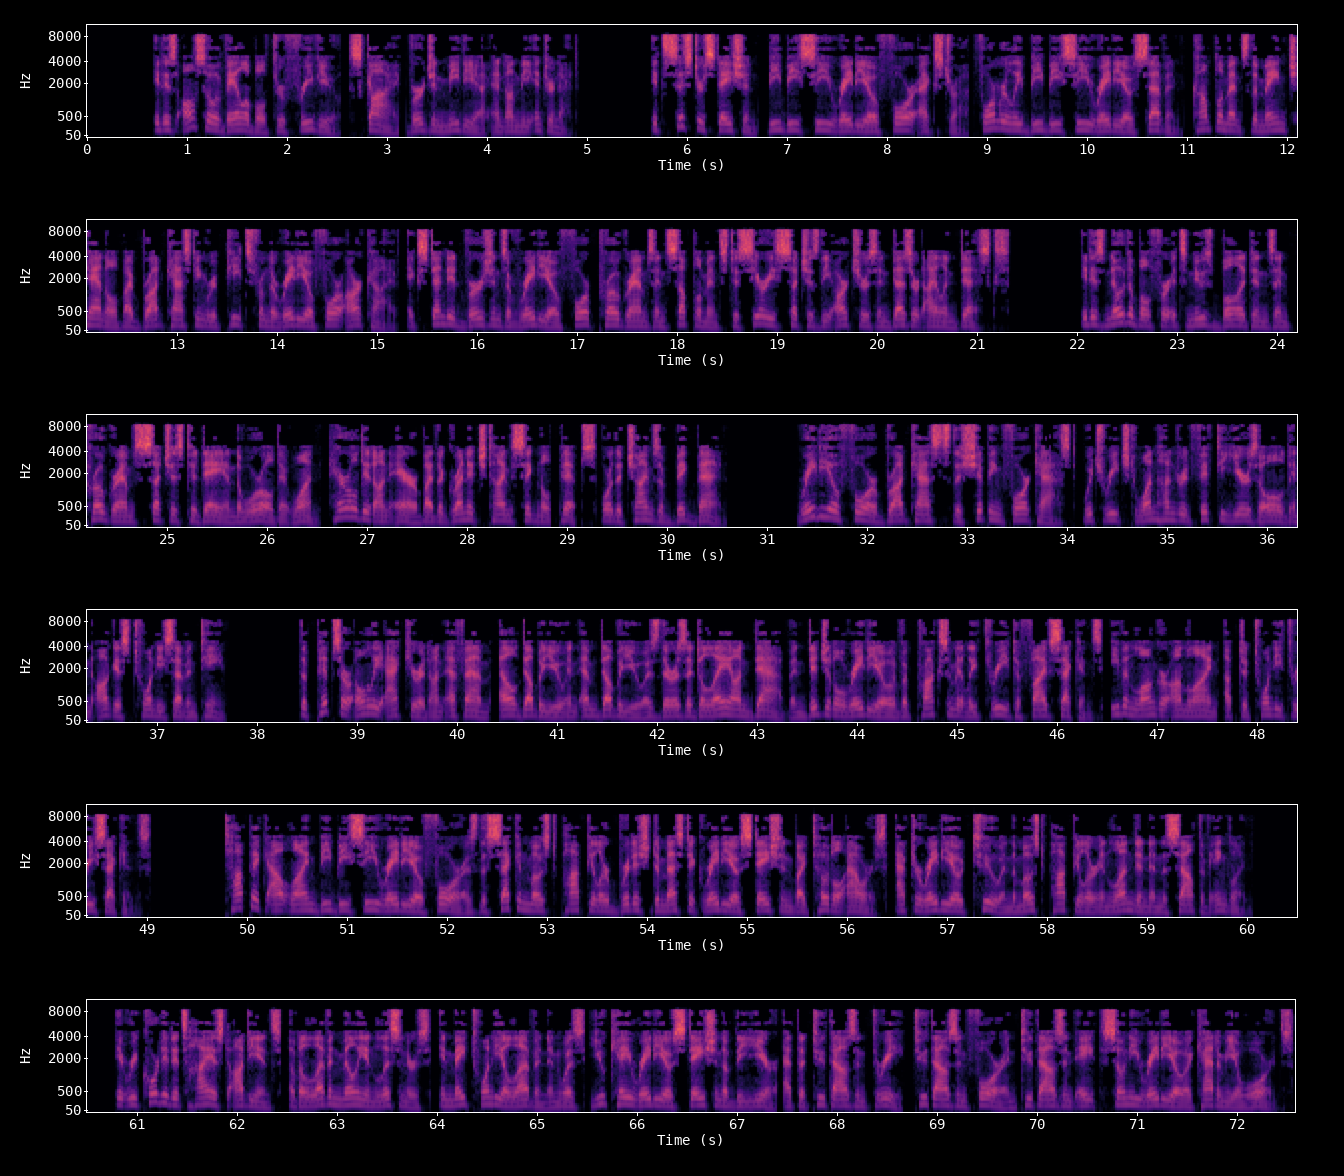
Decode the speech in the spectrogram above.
It is also available through Freeview, Sky, Virgin Media and on the Internet. Its sister station, BBC Radio 4 Extra formerly BBC Radio 7, complements the main channel by broadcasting repeats from the Radio 4 archive, extended versions of Radio 4 programs and supplements to series such as The Archers and Desert Island Discs. It is notable for its news bulletins and programs such as Today and The World at 1, heralded on air by the Greenwich Time Signal pips or the chimes of Big Ben. Radio 4 broadcasts the shipping forecast, which reached 150 years old in August 2017. The pips are only accurate on FM, LW and MW as there is a delay on DAB and digital radio of approximately 3 to 5 seconds, even longer online up to 23 seconds. Topic outline BBC Radio 4 is the second most popular British domestic radio station by total hours, after Radio 2 and the most popular in London and the south of England. It recorded its highest audience, of 11 million listeners, in May 2011 and was UK Radio Station of the Year at the 2003, 2004 and 2008 Sony Radio Academy Awards.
